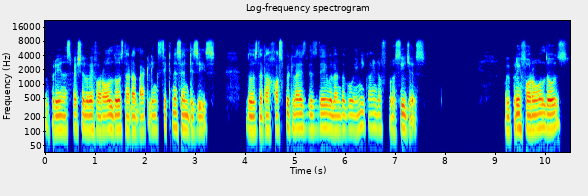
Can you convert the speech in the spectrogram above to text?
We pray in a special way for all those that are battling sickness and disease. Those that are hospitalized this day will undergo any kind of procedures we pray for all those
